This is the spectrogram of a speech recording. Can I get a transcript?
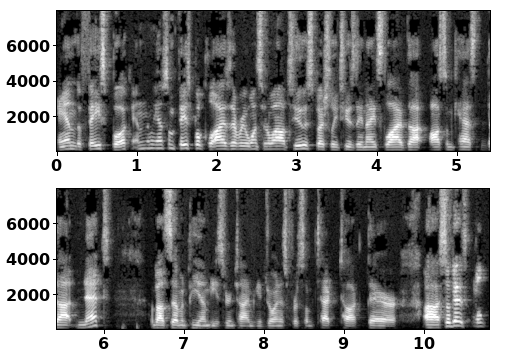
and the Facebook. And then we have some Facebook Lives every once in a while too, especially Tuesday nights live.awesomecast.net about 7 p.m. Eastern Time. You can join us for some tech talk there. Uh, so, guys, well,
